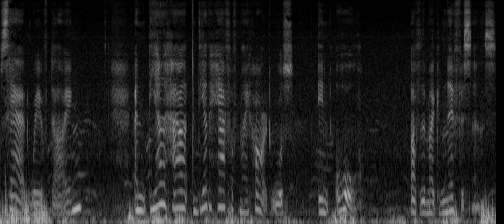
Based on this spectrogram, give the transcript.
sad way of dying. And the other half, the other half of my heart was in awe of the magnificence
